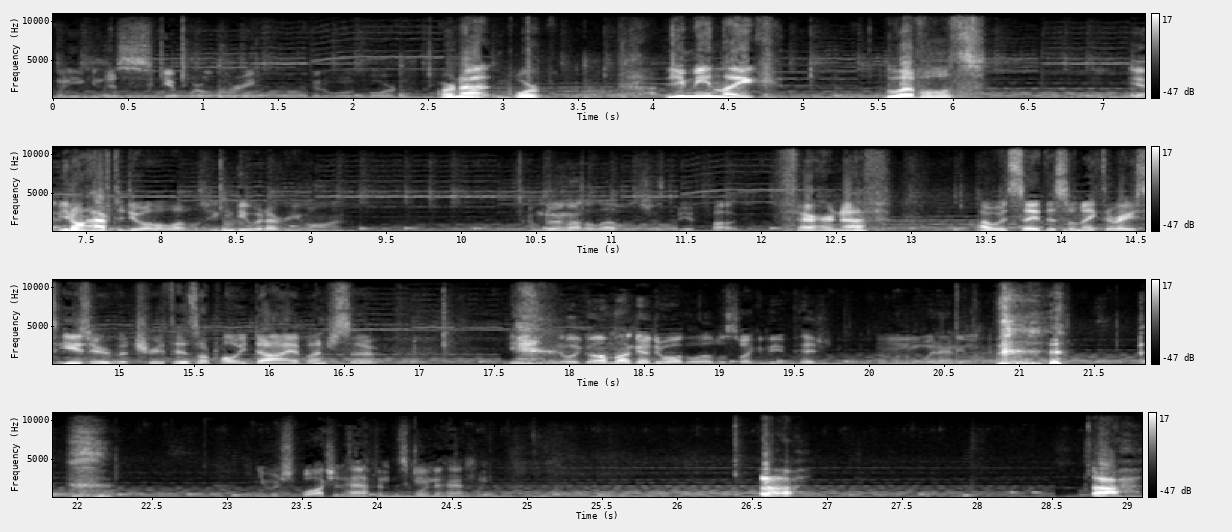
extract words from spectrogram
when you can just skip World Three, go to World Four. Or not warp? You mean like levels? Yeah. You don't have to do all the levels. You can do whatever you want. I'm doing all the levels just to be a fuck. Fair enough. I would say this will make the race easier, but truth is, I'll probably die a bunch. So, yeah. You're like, oh, I'm not gonna do all the levels so I can beat Pigeon. Watch it happen. It's going to happen. Ah. Ah.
